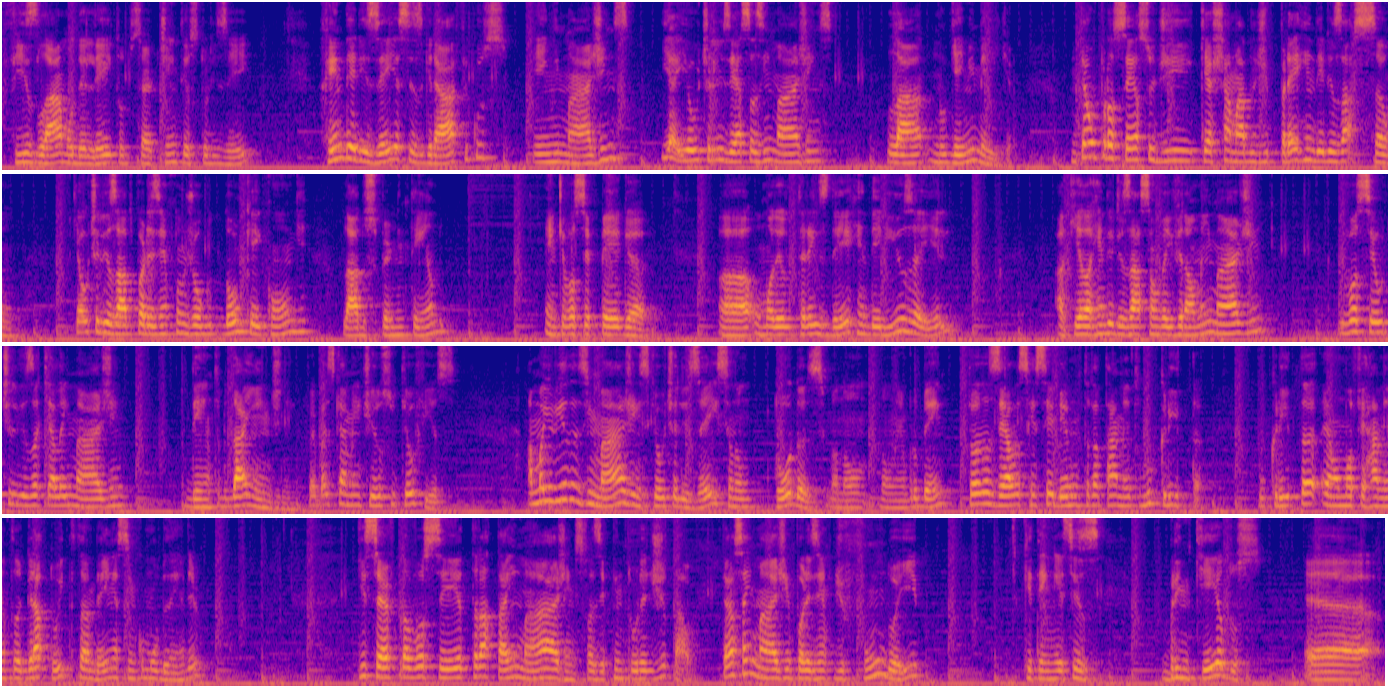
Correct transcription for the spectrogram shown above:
fiz lá, modelei tudo certinho, texturizei, renderizei esses gráficos em imagens e aí eu utilizei essas imagens lá no Game Maker. Então é um processo de que é chamado de pré-renderização que é utilizado, por exemplo, no jogo Donkey Kong, lá do Super Nintendo, em que você pega uh, um modelo 3D, renderiza ele, aquela renderização vai virar uma imagem e você utiliza aquela imagem dentro da engine. Foi basicamente isso que eu fiz. A maioria das imagens que eu utilizei, se não todas, eu não, não lembro bem, todas elas receberam um tratamento no Krita. O Krita é uma ferramenta gratuita também, assim como o Blender, que serve para você tratar imagens, fazer pintura digital. Então essa imagem, por exemplo, de fundo aí, que tem esses brinquedos é,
